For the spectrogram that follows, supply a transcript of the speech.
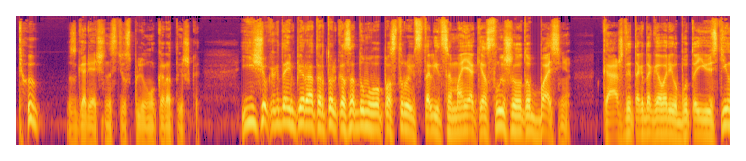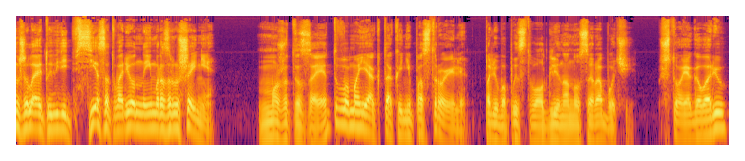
«Тьфу!» — с горячностью сплюнул коротышка. «И еще когда император только задумывал построить в столице маяк, я слышал эту басню. Каждый тогда говорил, будто Юстин желает увидеть все сотворенные им разрушения. «Может, из-за этого маяк так и не построили?» — полюбопытствовал длинноносый рабочий. «Что я говорю?»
